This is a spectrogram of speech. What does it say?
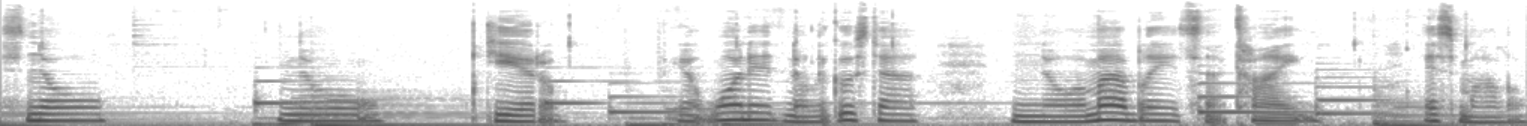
is no, no quiero. You don't want it, no le gusta, no amable, it's not kind, it's malo.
